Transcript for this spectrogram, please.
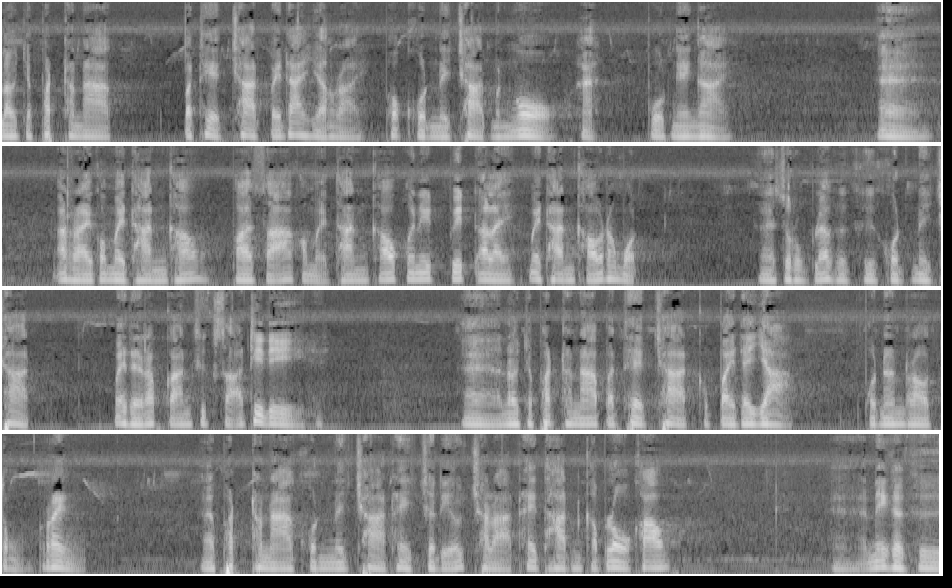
เราจะพัฒนาประเทศชาติไปได้อย่างไร เพราะคนในชาติมันโง่ฮะพูดง่ายๆเอออะไรก็ไม่ทันเขา ภาษาก็ไม่ทันเขาคณิตวิทย์อะไร ไม่ทันเขาทั้งหมด สรุปแล้วก็คือคนในชาติ ไม่ได้รับการศึกษาที่ดีเเราจะพัฒนาประเทศชาติก็ไปได้ยาก เพราะนั้นเราต้องเร่งพัฒนาคนในชาติให้เฉลียวฉลาดให้ทันกับโลกเขา อันนี้ก็คือ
